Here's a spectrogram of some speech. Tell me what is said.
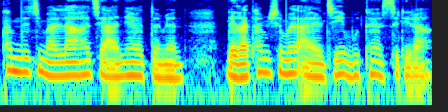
탐내지 말라 하지 아니하였다면 내가 탐심을 알지 못하였으리라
